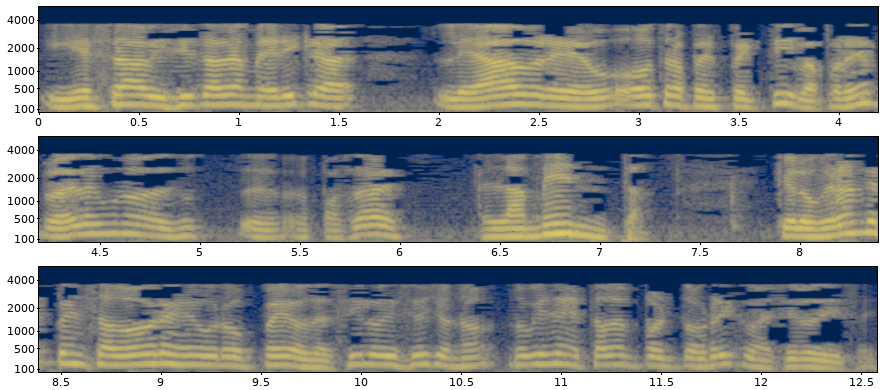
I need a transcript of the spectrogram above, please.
Y esa visita de América le abre otra perspectiva. Por ejemplo, él en uno de sus los pasajes lamenta que los grandes pensadores europeos del siglo XVIII no, hubiesen estado en Puerto Rico en el siglo XVI.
